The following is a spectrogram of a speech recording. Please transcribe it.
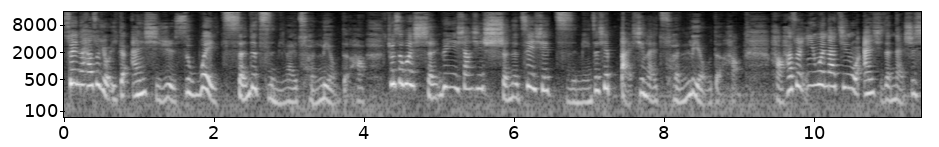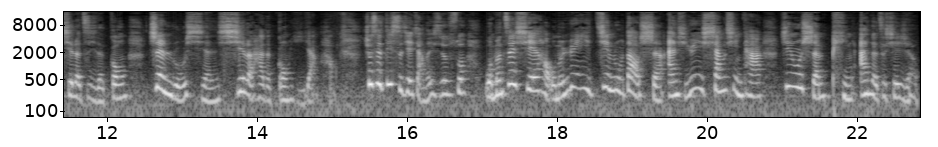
所以呢，他说有一个安息日是为神的子民来存留的，哈，就是为神愿意相信神的这些子民、这些百姓来存留的，哈，好，他说，因为那进入安息的乃是歇了自己的工，正如贤歇了他的工一样，哈，就是第十节讲的意思，就是说我们这些哈，我们愿意进入到神安息、愿意相信他、进入神平安的这些人，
